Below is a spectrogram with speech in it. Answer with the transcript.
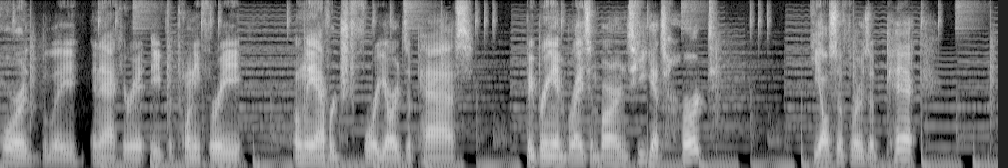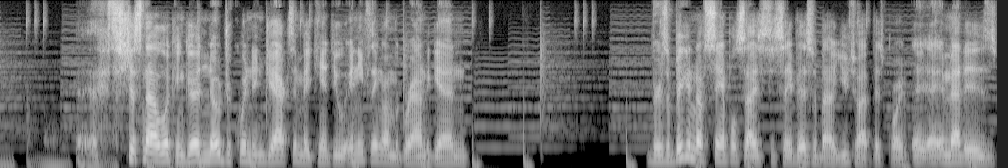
horribly inaccurate. Eight for 23, only averaged four yards a pass. They bring in Bryson Barnes. He gets hurt. He also throws a pick. It's just not looking good. No Ja'Quinden Jackson. They can't do anything on the ground again. There's a big enough sample size to say this about Utah at this point, and that is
